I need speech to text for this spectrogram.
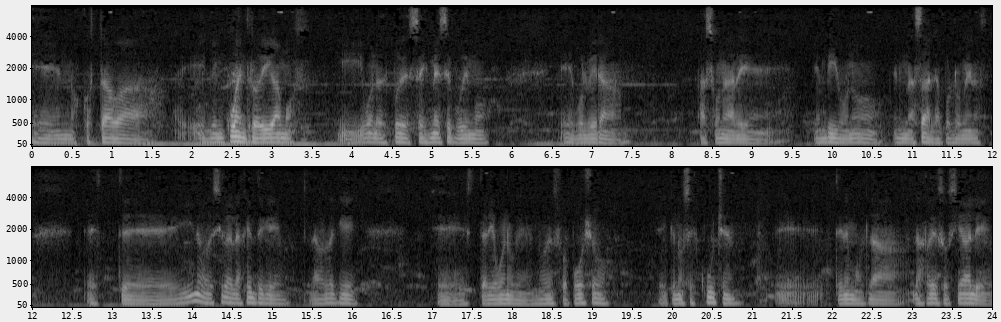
eh, nos costaba el encuentro, digamos. Y bueno, después de seis meses pudimos volver a, a sonar en vivo, ¿no? En una sala por lo menos. Este, y no, decirle a la gente que la verdad que eh, estaría bueno que nos den su apoyo, eh, que nos escuchen. Eh, tenemos las redes sociales,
